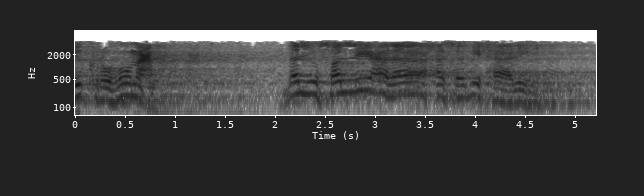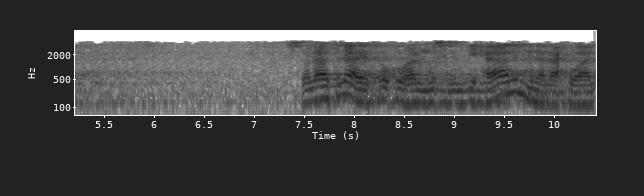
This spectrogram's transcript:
فكره معه بل يصلي على حسب حاله. الصلاة لا يتركها المسلم بحال من الأحوال.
